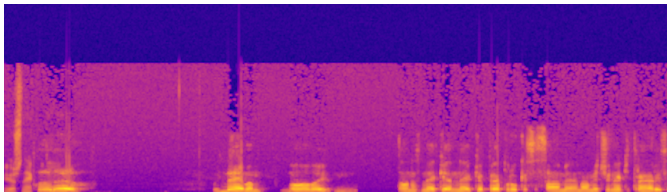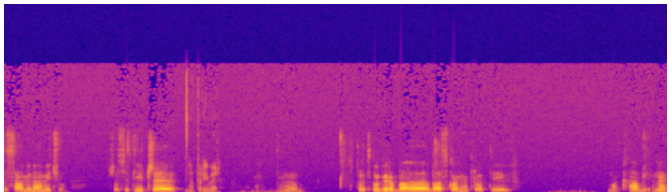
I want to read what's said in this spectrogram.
Još neku Pa da... ne, nemam ovaj, ono, neke, neke preporuke se same nameću, neki treneri se sami nameću. Što se tiče, Na primer, protiv koga igra ba, Baskonija, protiv Makabija, ne,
